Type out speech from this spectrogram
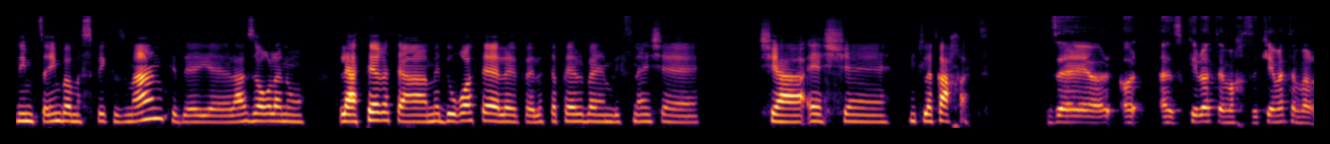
ונמצאים בה מספיק זמן כדי לעזור לנו לאתר את המדורות האלה ולטפל בהם לפני ש... שהאש מתלקחת. זה, אז כאילו אתם מחזיקים את המר,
